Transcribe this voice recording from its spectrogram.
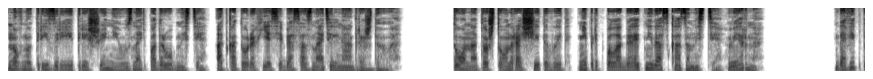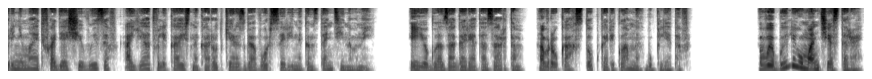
но внутри зреет решение узнать подробности, от которых я себя сознательно ограждала. То, на то, что он рассчитывает, не предполагает недосказанности, верно? Давид принимает входящий вызов, а я отвлекаюсь на короткий разговор с Ириной Константиновной. Ее глаза горят азартом, а в руках стопка рекламных буклетов. «Вы были у Манчестера?»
